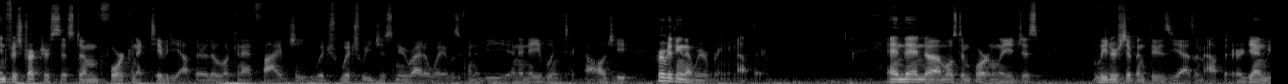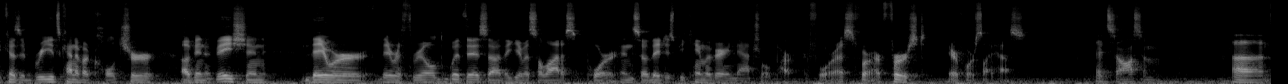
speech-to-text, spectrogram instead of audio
infrastructure system for connectivity out there. They're looking at 5G, which which we just knew right away was going to be an enabling technology for everything that we were bringing out there. And then uh, most importantly, just leadership enthusiasm out there. Again, because it breeds kind of a culture of innovation. They were they were thrilled with this. Uh, they gave us a lot of support, and so they just became a very natural partner for us for our first Air Force Lighthouse. That's awesome. Um,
